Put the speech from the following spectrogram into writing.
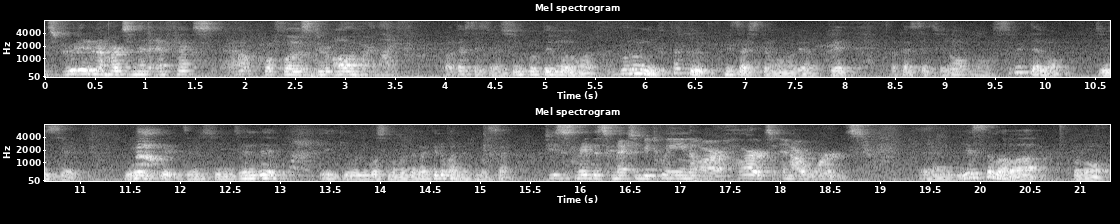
It's rooted in our hearts and then it affects out what flows through all of our life. 私たちの信仰というものは心に深く目指したものであって私たちの全ての人生において全身全霊影響を及ぼすものでなければなりません Jesus made this connection between our heart and our words. えーイエス様はこの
